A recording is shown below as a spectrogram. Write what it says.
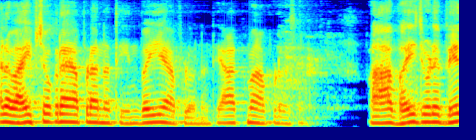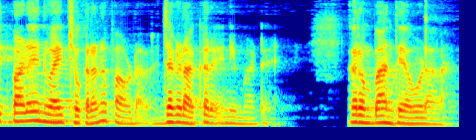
એટલે વાઈફ છોકરા આપણા નથી ને ભાઈ આપણો નથી, આત્મા આપણો છે. આ ભાઈ જોડે ભેદ પાડે ને વાઈફ છોકરાને પાવડાવે, ઝઘડા કરે એની માટે. કરમ બાંધે અવડાવે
